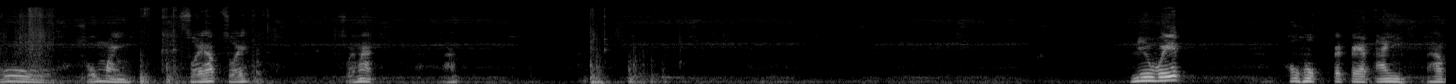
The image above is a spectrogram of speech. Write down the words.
โอ้โฉมใหม่ สวยครับสวย สวยมากนะครับนิวเวสหกหกแปดแปดไอนะครับ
